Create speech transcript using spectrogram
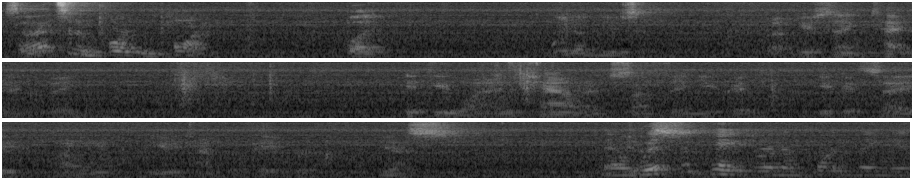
So that's an important point, but we don't use it. But you're saying technically, if you wanted to challenge something, you could, you could say, I want you to count the paper. Yes. Now, with the paper, an important thing to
